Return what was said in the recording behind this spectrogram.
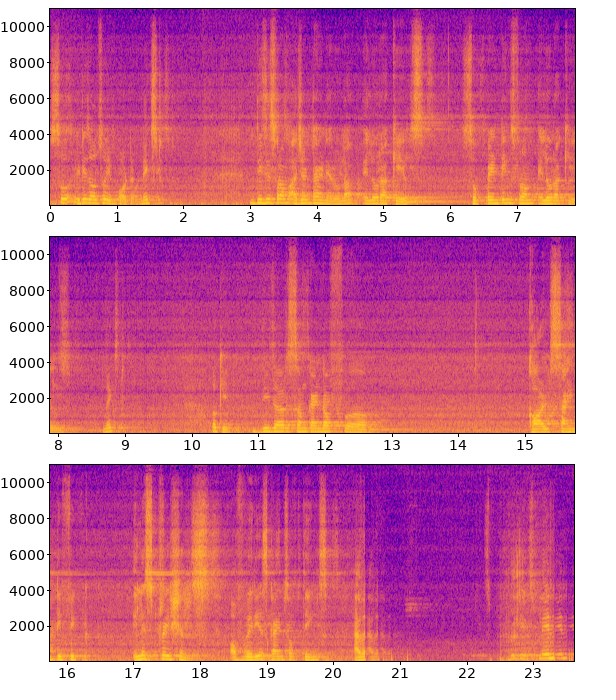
So it is also important. Next. This is from Ajanta and Ellora, Ellora caves. So paintings from Ellora caves. Next. Okay, these are some kind of uh, called scientific illustrations of various kinds of things which explain many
